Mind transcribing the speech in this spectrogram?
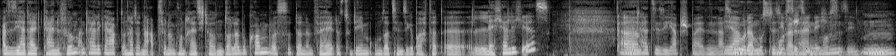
also sie hat halt keine Firmenanteile gehabt und hat dann eine Abfindung von 30.000 Dollar bekommen, was dann im Verhältnis zu dem Umsatz, den sie gebracht hat, äh, lächerlich ist. Damit ähm, hat sie sich abspeisen lassen oder musste sie wahrscheinlich? musste Hm? sie. Mhm.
